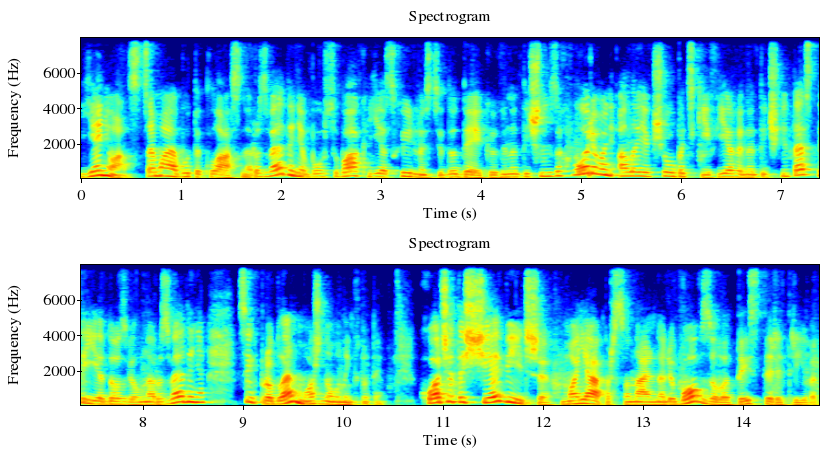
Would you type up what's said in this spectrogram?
Є нюанс, це має бути класне розведення, бо у собак є схильності до деяких генетичних захворювань, але якщо у батьків є генетичні тести, є дозвіл на розведення, цих проблем можна уникнути. Хочете ще більше? Моя персональна любов золотистий ретрівер.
